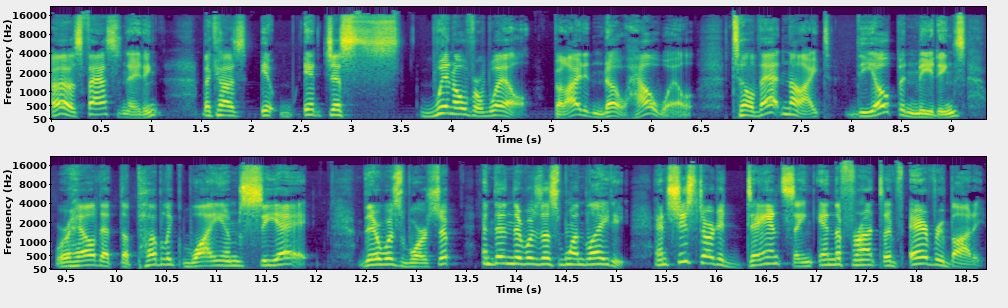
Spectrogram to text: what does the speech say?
Oh, it was fascinating because it, it just went over well, but I didn't know how well. Till that night, the open meetings were held at the public YMCA. There was worship and then there was this one lady, and she started dancing in the front of everybody,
